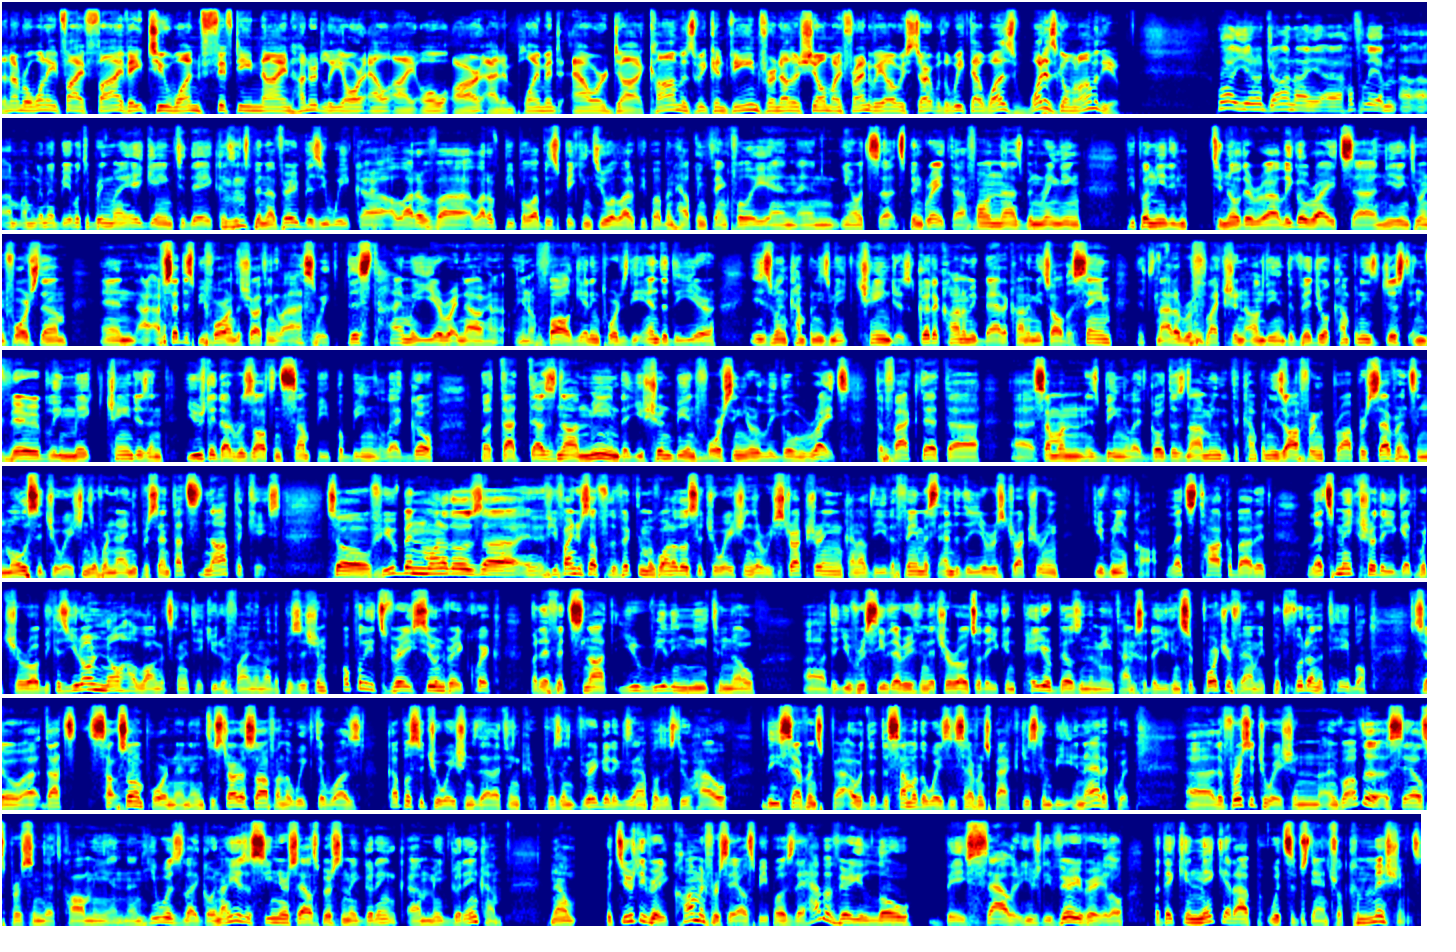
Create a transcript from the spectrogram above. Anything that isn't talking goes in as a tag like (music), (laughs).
The number 1-855-821-5900, Lior, L-I-O-R, at employmenthour.com. As we convene for another show, my friend, we always start with the week that was. What is going on with you? Well, you know, John, I uh, hopefully I'm I'm, I'm going to be able to bring my A game today because mm-hmm. it's been a very busy week. Uh, a lot of uh, a lot of people I've been speaking to, a lot of people I've been helping, thankfully, and and you know it's uh, it's been great. The phone has been ringing, people needing to know their uh, legal rights, uh, needing to enforce them, and I've said this before on the show, I think last week. This time of year, right now, you know, fall, getting towards the end of the year, is when companies make changes. Good economy, bad economy, it's all the same. It's not a reflection on the individual. Companies just invariably make changes, and usually that results in some people being let go but that does not mean that you shouldn't be enforcing your legal rights. The fact that uh, uh, someone is being let go does not mean that the company is offering proper severance. In most situations, over 90%, that's not the case. So if you've been one of those, uh, if you find yourself the victim of one of those situations, a restructuring, kind of the, the famous end of the year restructuring, give me a call. Let's talk about it. Let's make sure that you get what you're owed because you don't know how long it's going to take you to find another position. Hopefully, it's very soon, very quick. But if it's not, you really need to know uh, that you've received everything that you're owed so that you can pay your bills in the meantime, so that you can support your family, put food on the table. So uh, that's so, so, important. And, and to start us off on the week that was, a couple of situations that I think present very good examples as to how these severance, pa- or the, the, some of the ways these severance packages can be inadequate. Uh, the first situation involved a, a, salesperson that called me, and, and he was like, "Go now." He was a senior salesperson, made good in, uh, made good income. Now, what's usually very common for salespeople is they have a very low base salary, usually very very low, but they can make it up with substantial commissions.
